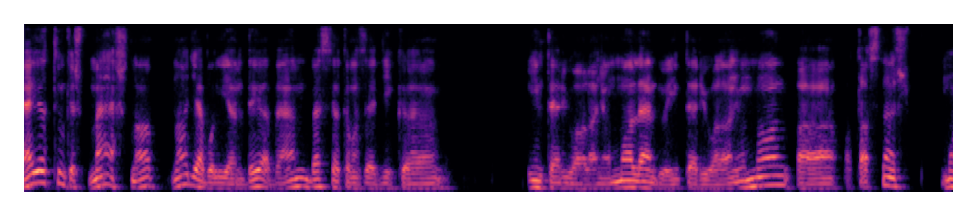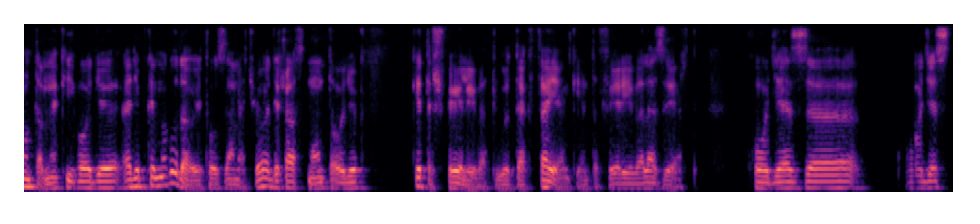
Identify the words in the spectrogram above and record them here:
Eljöttünk, és másnap, nagyjából ilyen délben beszéltem az egyik uh, interjú alanyommal, lendő interjú alanyommal, a, a tasznál, és mondtam neki, hogy egyébként meg odajött hozzám egy hölgy, és azt mondta, hogy ők két és fél évet ültek fejenként a férjével ezért, hogy ez, hogy ez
